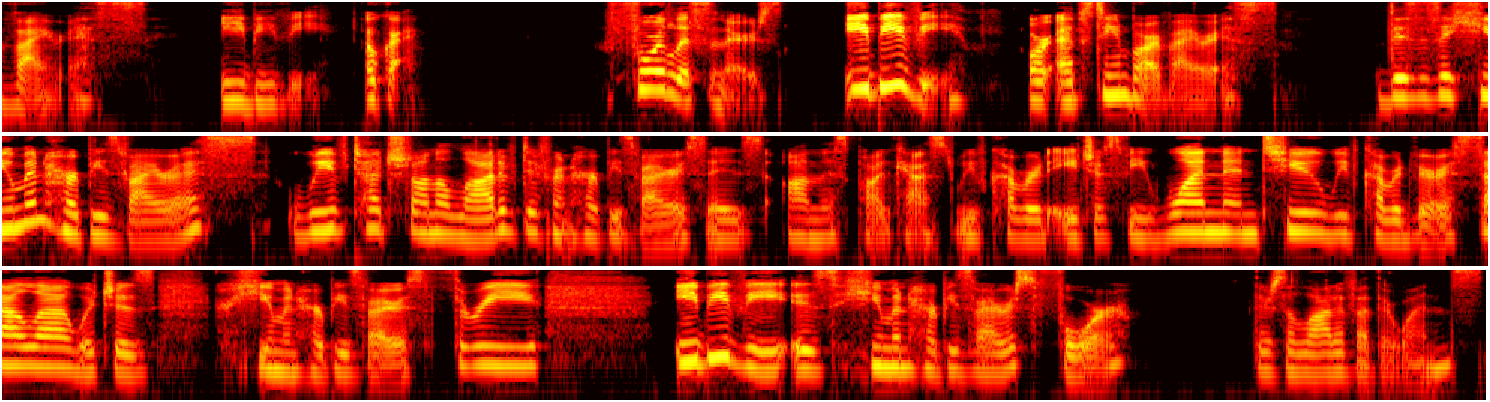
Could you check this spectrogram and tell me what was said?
virus, EBV. Okay. For listeners, EBV, or Epstein Barr virus, this is a human herpes virus. We've touched on a lot of different herpes viruses on this podcast. We've covered HSV 1 and 2. We've covered varicella, which is human herpes virus 3. EBV is human herpes virus 4. There's a lot of other ones.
